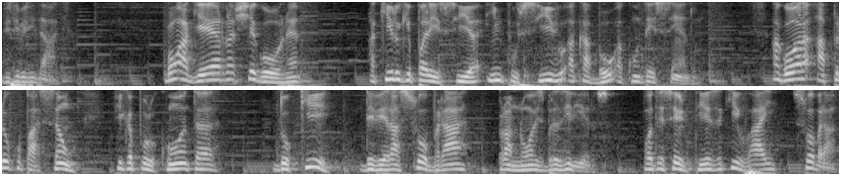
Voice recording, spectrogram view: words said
visibilidade. Bom, a guerra chegou, né? Aquilo que parecia impossível acabou acontecendo. Agora a preocupação fica por conta do que deverá sobrar para nós brasileiros. Pode ter certeza que vai sobrar,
